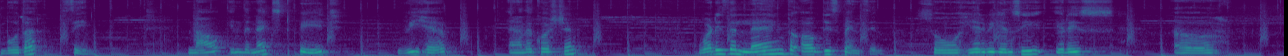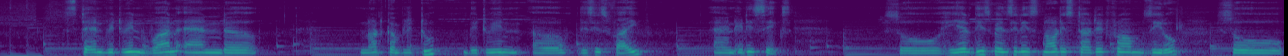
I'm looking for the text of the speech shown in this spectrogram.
Both are same. Now in the next page we have another question. What is the length of this pencil? So here we can see it is uh, stand between 1 and uh, not complete 2 between uh, this is 5 and it is 6 so here this pencil is not started from 0 so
